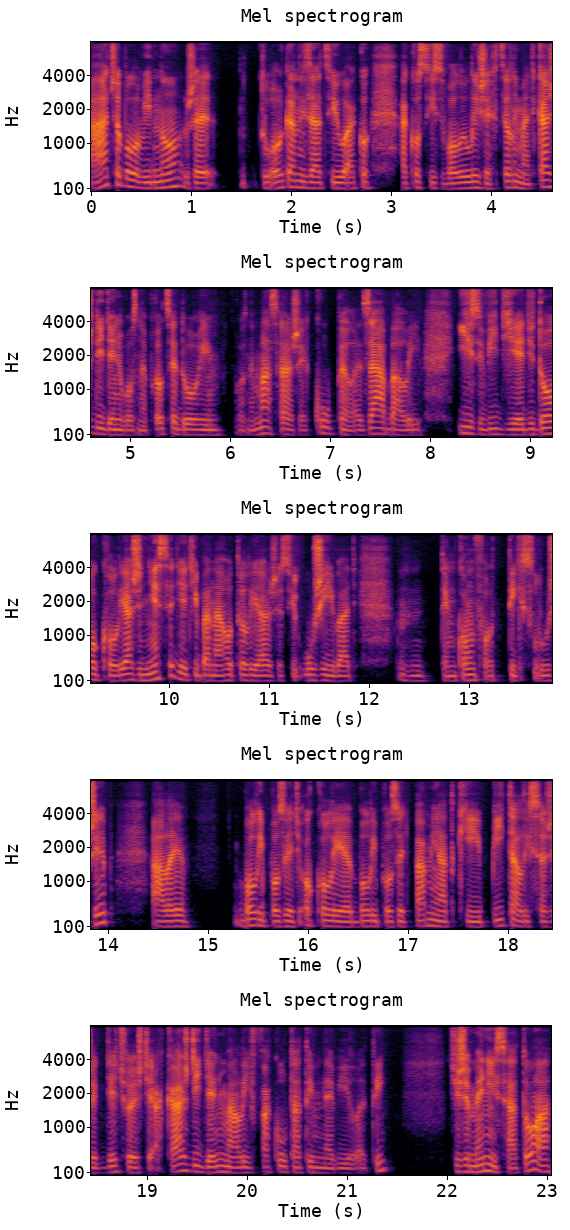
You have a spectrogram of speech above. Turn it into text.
a čo bolo vidno, že tú organizáciu, ako, ako si zvolili, že chceli mať každý deň rôzne procedúry, rôzne masáže, kúpele, zábaly, ísť vidieť do okolia, že nesedieť iba na hoteli a že si užívať hm, ten komfort tých služieb, ale boli pozrieť okolie, boli pozrieť pamiatky, pýtali sa, že kde čo ešte a každý deň mali fakultatívne výlety. Čiže mení sa to a,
